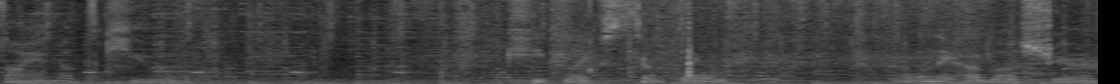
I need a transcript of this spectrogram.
sign. That's cute. Keep life simple. That one they had last year.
